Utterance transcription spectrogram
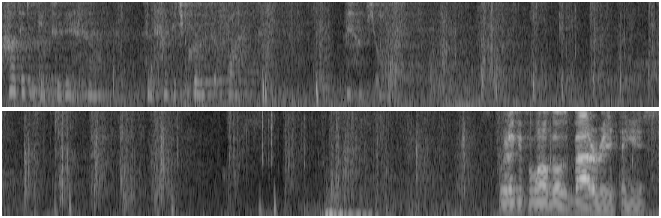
How did we get to this, huh? And how did I hope you're. We're looking for one of those battery thingies.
